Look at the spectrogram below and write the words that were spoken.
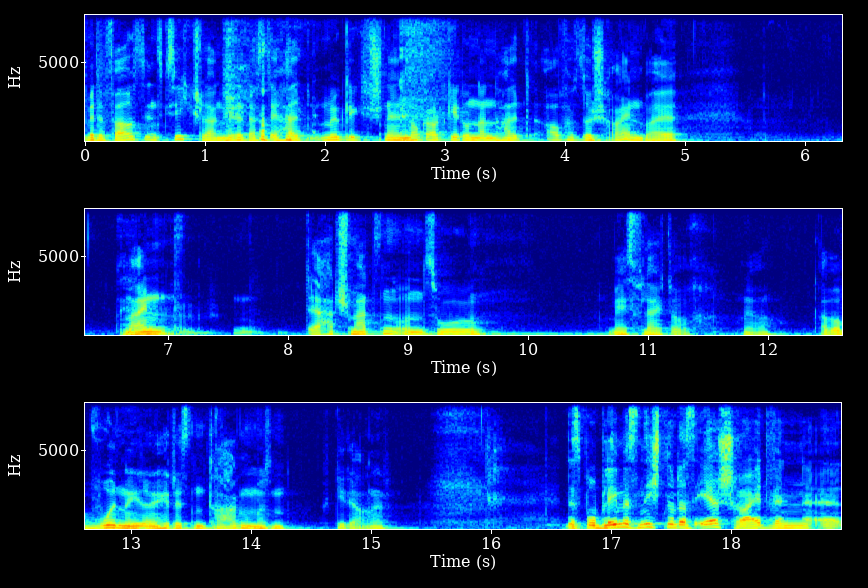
mit der Faust ins Gesicht geschlagen hätte, dass der halt möglichst schnell Knockout geht und dann halt aufhört zu schreien, weil ja. mein, der hat Schmerzen und so wäre es vielleicht auch, ja. Aber obwohl, nee, dann hättest du ihn tragen müssen. Das geht ja auch nicht. Das Problem ist nicht nur, dass er schreit, wenn äh,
